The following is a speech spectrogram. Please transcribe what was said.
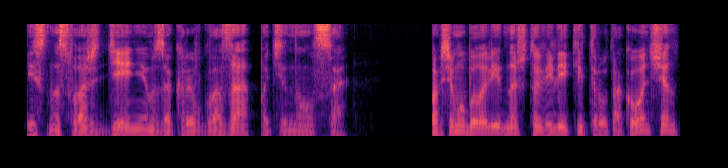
и с наслаждением, закрыв глаза, потянулся. По всему было видно, что великий труд окончен,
